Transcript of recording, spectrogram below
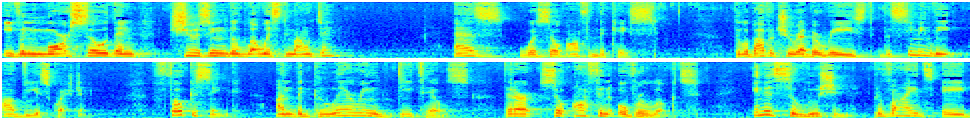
even more so than choosing the lowest mountain? As was so often the case, the Lubavitcher Rebbe raised the seemingly obvious question, focusing on the glaring details that are so often overlooked. In his solution, provides a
